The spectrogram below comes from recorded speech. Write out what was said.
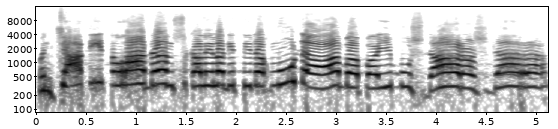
Menjadi teladan sekali lagi tidak mudah Bapak Ibu saudara-saudara.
